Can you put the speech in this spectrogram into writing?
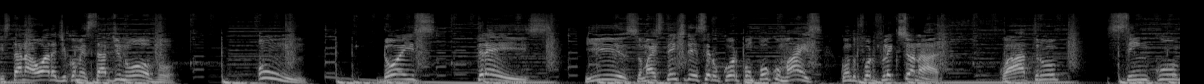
está na hora de começar de novo. Um, dois, três. Isso, mas tente descer o corpo um pouco mais quando for flexionar. Quatro, cinco,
